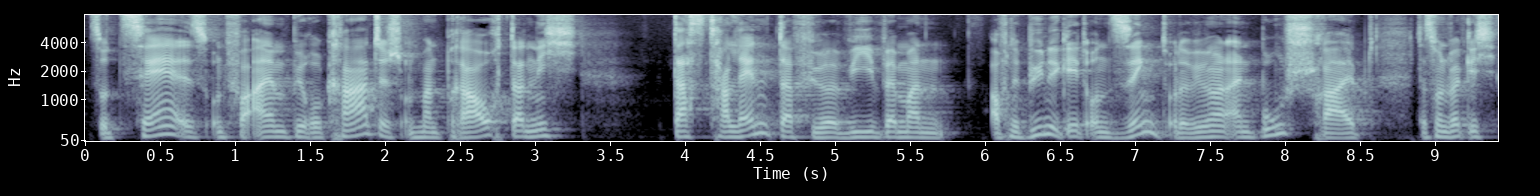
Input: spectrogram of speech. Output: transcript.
so zäh ist und vor allem bürokratisch und man braucht dann nicht das Talent dafür, wie wenn man auf eine Bühne geht und singt oder wie man ein Buch schreibt, dass man wirklich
